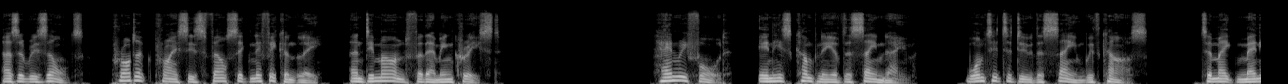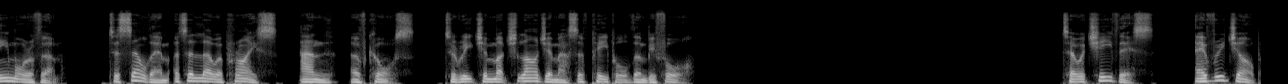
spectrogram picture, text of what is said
As a result, product prices fell significantly and demand for them increased. Henry Ford, in his company of the same name, wanted to do the same with cars. To make many more of them, to sell them at a lower price, and, of course, to reach a much larger mass of people than before. To achieve this, every job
